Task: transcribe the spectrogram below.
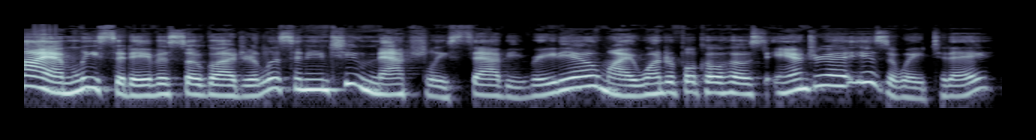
Hi, I'm Lisa Davis. So glad you're listening to Naturally Savvy Radio. My wonderful co host Andrea is away today.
